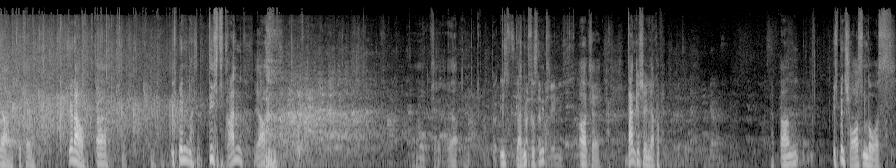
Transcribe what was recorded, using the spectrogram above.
Ja, okay. Genau. Äh, ich bin dicht dran, ja. Okay, ja. Da nimmst du es mit? Okay. Dankeschön, Jakob. Ähm, ich bin chancenlos.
